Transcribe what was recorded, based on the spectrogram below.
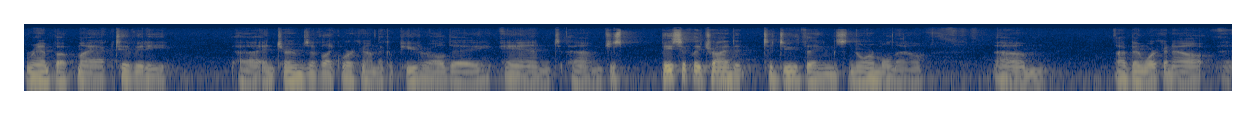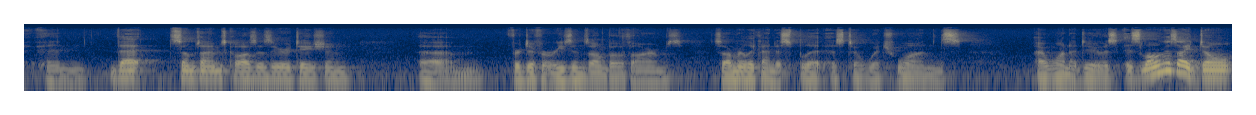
ramp up my activity uh, in terms of like working on the computer all day and um, just basically trying to, to do things normal now. Um, I've been working out and that sometimes causes irritation um, for different reasons on both arms. So I'm really kind of split as to which ones I want to do. As, as long as I don't,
